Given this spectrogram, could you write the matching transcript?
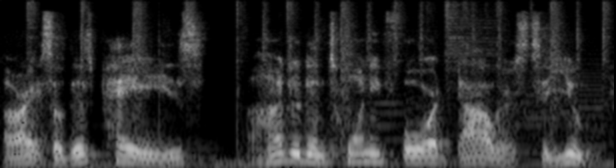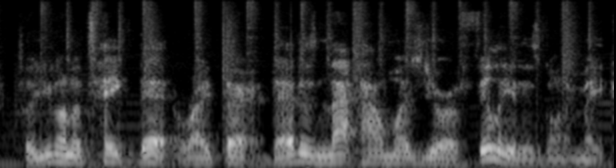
All right, so this pays $124 to you. So you're going to take that right there. That is not how much your affiliate is going to make.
